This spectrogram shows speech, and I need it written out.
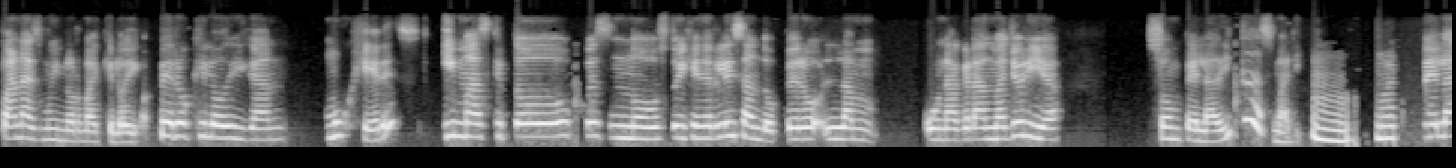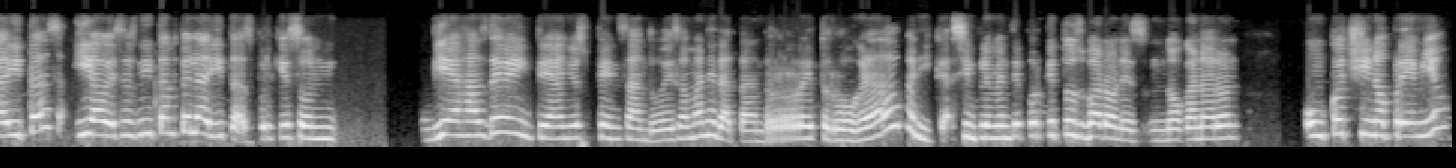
pana, es muy normal que lo diga, pero que lo digan mujeres y más que todo, pues no estoy generalizando, pero la, una gran mayoría son peladitas, Mari. Mm. Peladitas y a veces ni tan peladitas porque son viejas de 20 años pensando de esa manera tan retrógrada, marica, simplemente porque tus varones no ganaron un cochino premio.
